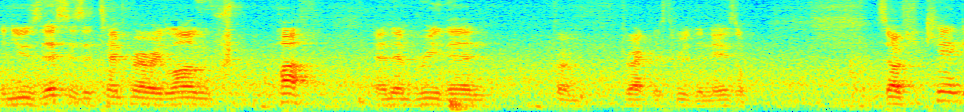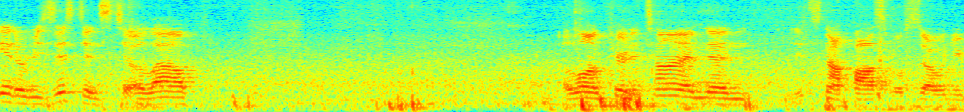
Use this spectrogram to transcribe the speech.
and use this as a temporary lung puff, and then breathe in from directly through the nasal. So if you can't get a resistance to allow a long period of time, then it's not possible. So when you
